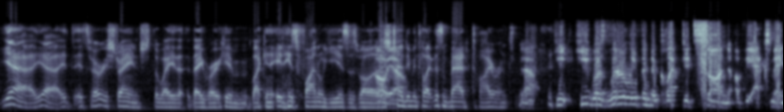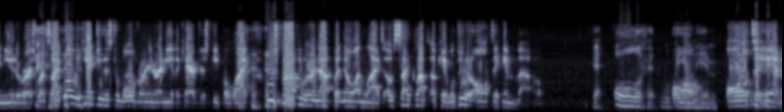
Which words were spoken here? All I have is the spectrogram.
Yeah, yeah, it, it's very strange the way that they wrote him, like in, in his final years as well. It Oh, yeah. turned him into like this mad tyrant. Yeah, he he was literally the neglected son of the X Men universe, where it's like, well, we can't do this to Wolverine or any of the characters people like. Who's popular enough but no one likes? Oh, Cyclops. Okay, we'll do it all to him though. Yeah, all of it will be All. on him. All to him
